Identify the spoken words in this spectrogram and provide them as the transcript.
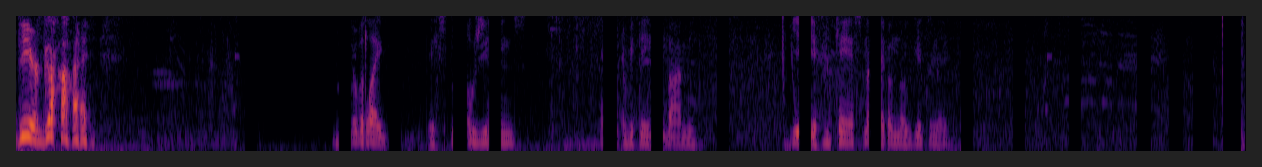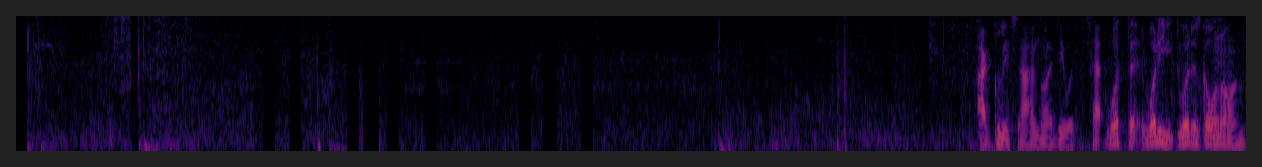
Dear God! It was like explosions and everything by me. Yeah, if you can't snipe them, they'll get to me. I glitched. I have no idea what's hap- what the what are you what is going on?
